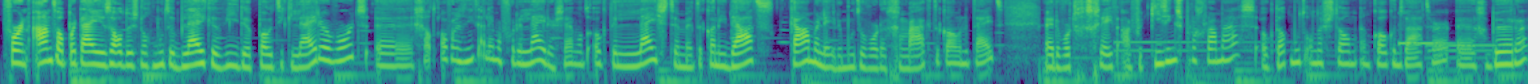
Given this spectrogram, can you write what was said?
voor een aantal partijen zal dus nog moeten blijken wie de politieke leider wordt. Uh, geldt overigens niet alleen maar voor de leiders, hè, want ook de lijsten met de kandidaat-Kamerleden moeten worden gemaakt de komende tijd. Uh, er wordt geschreven aan verkiezingsprogramma's. Ook dat moet onder stoom en kokend water gebeuren.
